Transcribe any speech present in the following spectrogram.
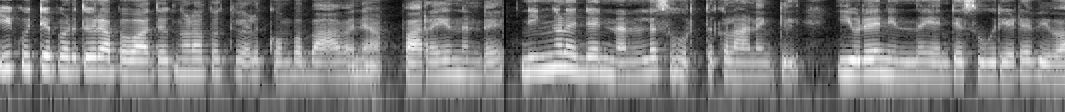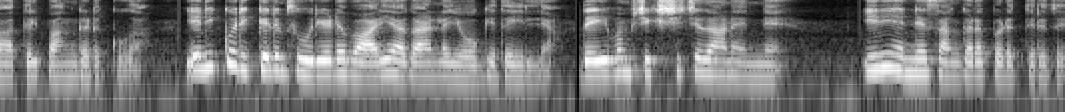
ഈ കുറ്റപ്പെടുത്തിയൊരു അപവാദങ്ങളൊക്കെ കേൾക്കുമ്പോൾ ഭാവന പറയുന്നുണ്ട് നിങ്ങൾ എന്റെ നല്ല സുഹൃത്തുക്കളാണെങ്കിൽ ഇവിടെ നിന്ന് എന്റെ സൂര്യയുടെ വിവാഹത്തിൽ പങ്കെടുക്കുക. എനിക്കൊരിക്കലും സൂര്യയുടെ ഭാര്യയാകാനുള്ള യോഗ്യതയില്ല. ദൈവം ശിക്ഷിച്ചതാണ് എന്നെ. ഇനി എന്നെ സങ്കടപ്പെടുത്തരുത്.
